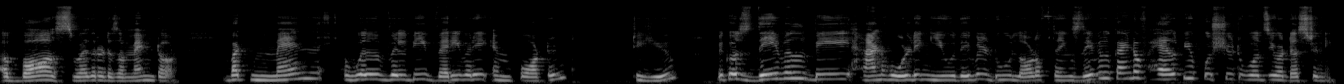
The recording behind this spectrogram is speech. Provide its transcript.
a boss, whether it is a mentor, but men will will be very very important to you because they will be hand holding you they will do a lot of things they will kind of help you push you towards your destiny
